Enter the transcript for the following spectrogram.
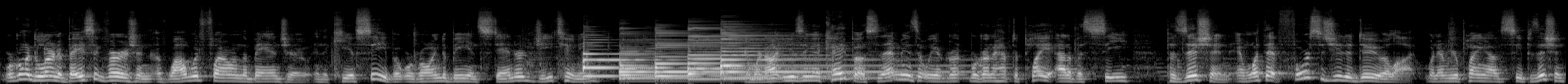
We're going to learn a basic version of Wildwood Flower on the banjo in the key of C, but we're going to be in standard G tuning, and we're not using a capo, so that means that we are, we're going to have to play out of a C position. And what that forces you to do a lot, whenever you're playing out of C position,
